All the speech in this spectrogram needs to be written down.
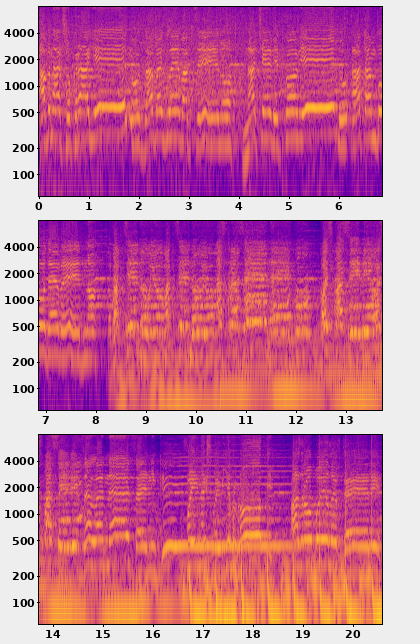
А в нашу країну завезли вакцину, наче від ковіду, а там буде видно. Вакциную, вакциную, AstraZeneca. Ой, спасибі, ой, спасибі, зеленесенькі. Винайшли в Європі, а зробили в делі.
